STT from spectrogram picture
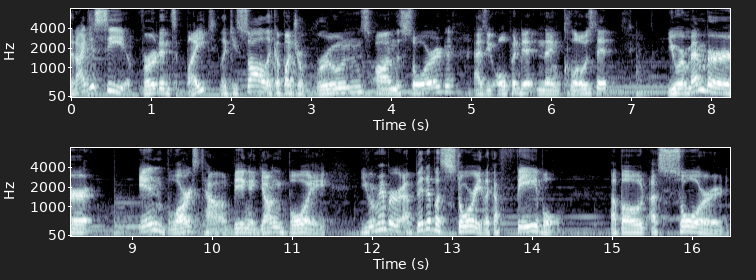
Did I just see Verdant's bite? Like you saw like a bunch of runes on the sword as you opened it and then closed it. You remember in Blargstown being a young boy, you remember a bit of a story, like a fable about a sword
